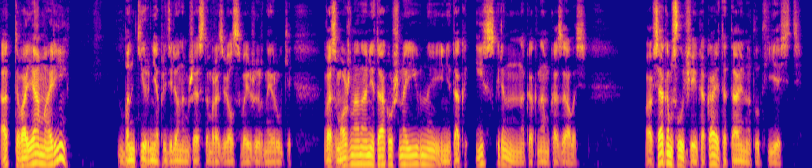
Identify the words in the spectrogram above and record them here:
А твоя Мари... Банкир неопределенным жестом развел свои жирные руки. Возможно, она не так уж наивна и не так искренна, как нам казалось. Во всяком случае, какая-то тайна тут есть.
